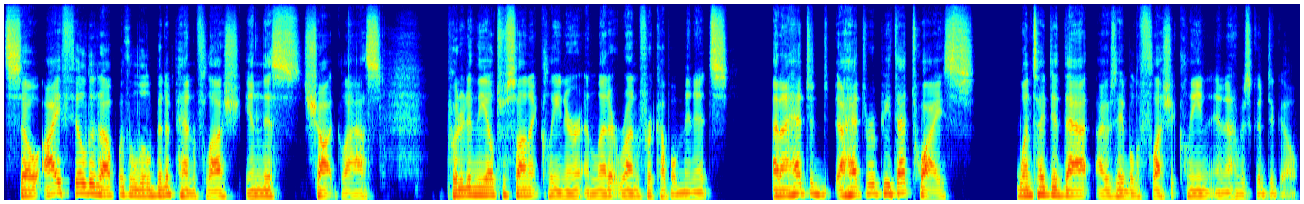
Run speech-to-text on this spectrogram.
So I filled it up with a little bit of pen flush in this shot glass, put it in the ultrasonic cleaner, and let it run for a couple minutes. And I had to, I had to repeat that twice. Once I did that, I was able to flush it clean, and I was good to go.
